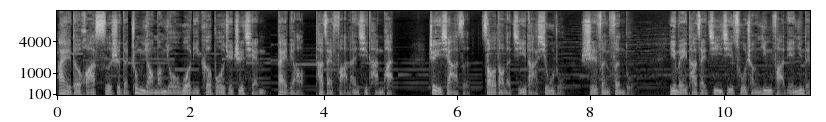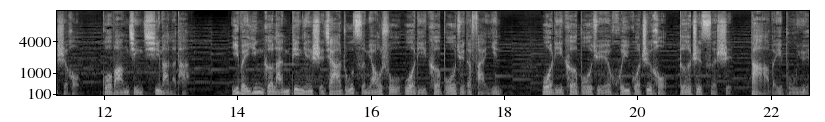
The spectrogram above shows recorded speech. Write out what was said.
爱德华四世的重要盟友沃里克伯爵之前代表他在法兰西谈判，这下子遭到了极大羞辱，十分愤怒，因为他在积极促成英法联姻的时候，国王竟欺瞒了他。一位英格兰编年史家如此描述沃里克伯爵的反应：沃里克伯爵回国之后得知此事，大为不悦。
